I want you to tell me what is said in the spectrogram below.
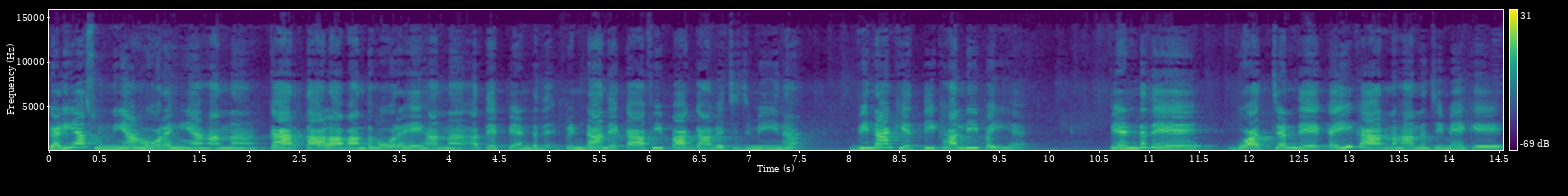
ਗਲੀਆਂ ਸੁੰਨੀਆਂ ਹੋ ਰਹੀਆਂ ਹਨ, ਘਰ ਤਾਲਾਬੰਦ ਹੋ ਰਹੇ ਹਨ ਅਤੇ ਪਿੰਡ ਦੇ- ਪਿੰਡਾਂ ਦੇ ਕਾਫੀ ਭਾਗਾਂ ਵਿੱਚ ਜ਼ਮੀਨ ਬਿਨਾਂ ਖੇਤੀ ਖਾਲੀ ਪਈ ਹੈ। ਪਿੰਡ ਦੇ ਗੁਆਚਣ ਦੇ ਕਈ ਕਾਰਨ ਹਨ, ਜਿਵੇਂ ਕਿ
